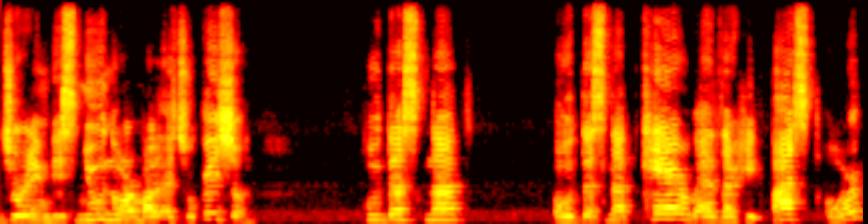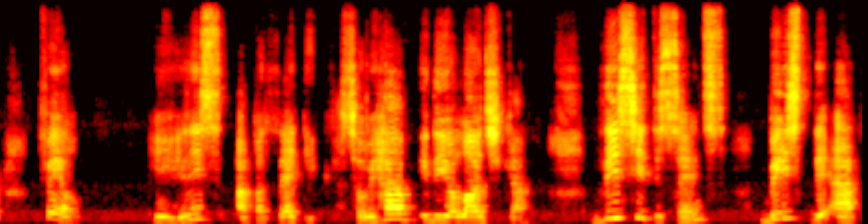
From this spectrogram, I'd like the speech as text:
during this new normal education who does not or does not care whether he passed or failed. He is apathetic. So we have ideological. These citizens base the act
